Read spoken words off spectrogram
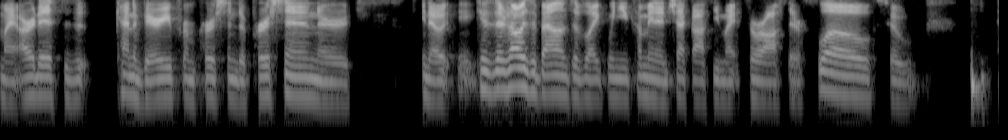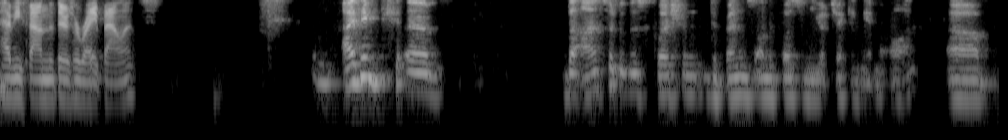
My artist, does it kind of vary from person to person or you know because there's always a balance of like when you come in and check off you might throw off their flow so have you found that there's a right balance i think uh, the answer to this question depends on the person you're checking in on. Um,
